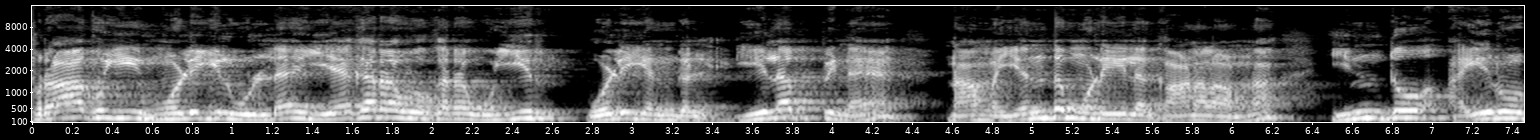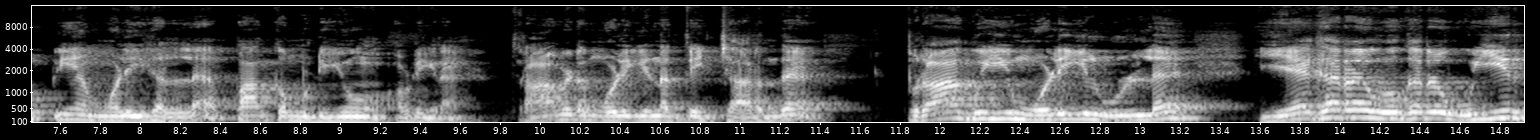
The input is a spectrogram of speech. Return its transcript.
பிராகுயி மொழியில் உள்ள எகர உகர உயிர் ஒளி எண்கள் இழப்பின நாம் எந்த மொழியில் காணலாம்னா இந்தோ ஐரோப்பிய மொழிகளில் பார்க்க முடியும் அப்படிங்கிறாங்க. திராவிட மொழியினத்தை சார்ந்த பிராகுயி மொழியில் உள்ள எகர உகர உயிர்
